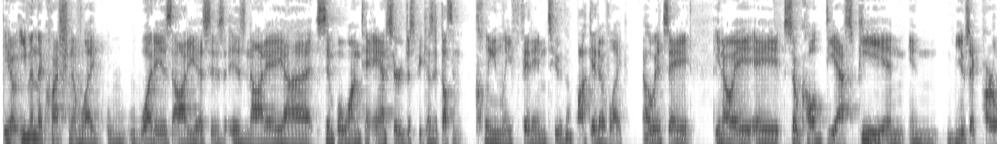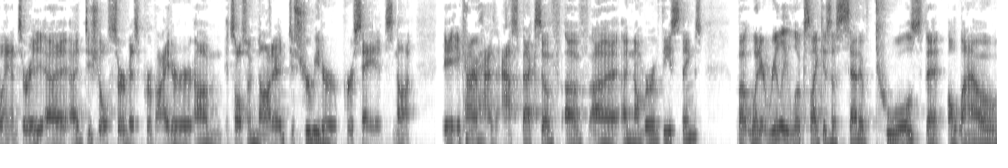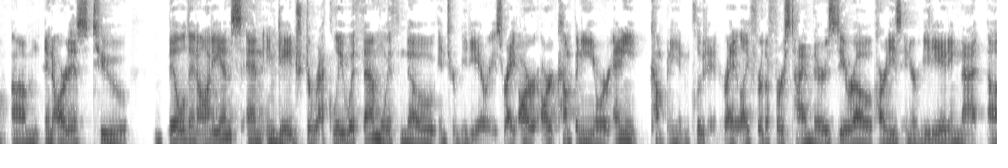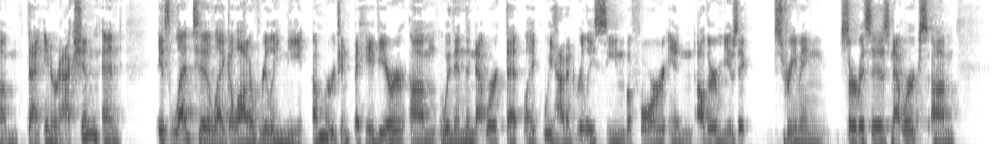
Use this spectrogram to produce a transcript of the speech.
you know, even the question of like what is Audius is is not a uh, simple one to answer, just because it doesn't cleanly fit into the bucket of like, oh, it's a you know a, a so-called DSP in in music parlance or a, a digital service provider. Um, it's also not a distributor per se. It's not. It, it kind of has aspects of of uh, a number of these things. But what it really looks like is a set of tools that allow um, an artist to build an audience and engage directly with them with no intermediaries, right? Our, our company or any company included, right? Like for the first time, there's zero parties intermediating that, um, that interaction. And it's led to like a lot of really neat emergent behavior, um, within the network that like we haven't really seen before in other music streaming services, networks. Um,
